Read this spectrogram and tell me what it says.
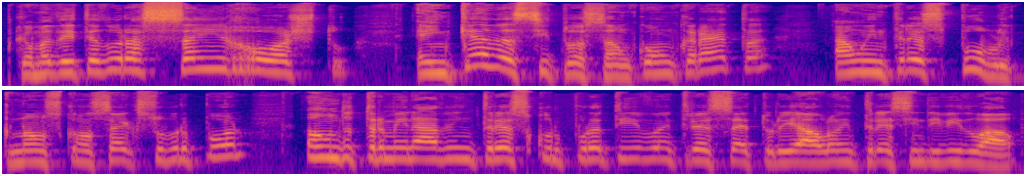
Porque é uma ditadura sem rosto. Em cada situação concreta, há um interesse público que não se consegue sobrepor a um determinado interesse corporativo, ou interesse setorial ou interesse individual,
